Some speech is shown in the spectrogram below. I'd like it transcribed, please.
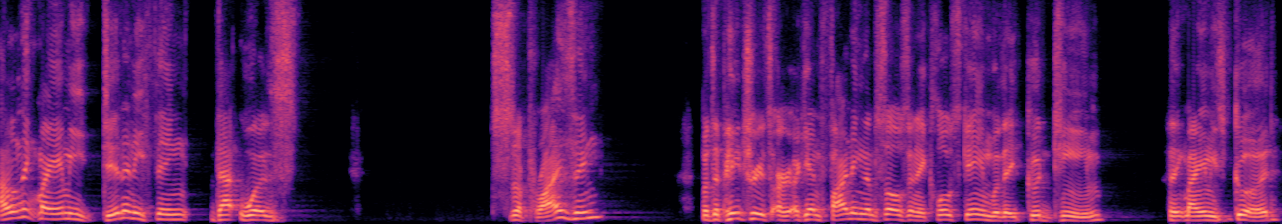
I don't think Miami did anything that was surprising. But the Patriots are again finding themselves in a close game with a good team. I think Miami's good,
